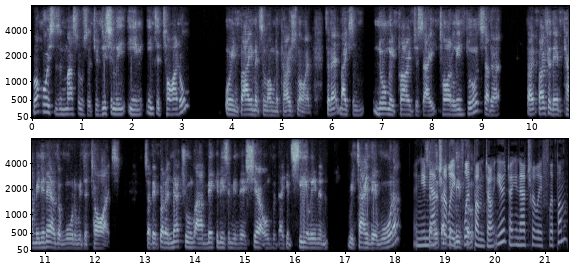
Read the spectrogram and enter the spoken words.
rock oysters and mussels are traditionally in intertidal or in bayments along the coastline. So that makes them normally prone to, say, tidal influence. So that both of them come in and out of the water with the tides. So they've got a natural uh, mechanism in their shell that they can seal in and retain their water. And you so naturally flip them, don't you? Don't you naturally flip them?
